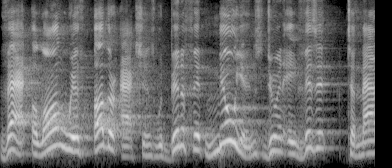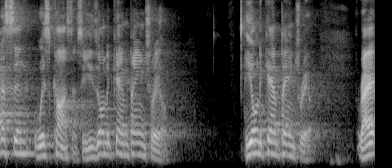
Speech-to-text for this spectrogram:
that, along with other actions, would benefit millions during a visit to Madison, Wisconsin. See, he's on the campaign trail. He on the campaign trail, right?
